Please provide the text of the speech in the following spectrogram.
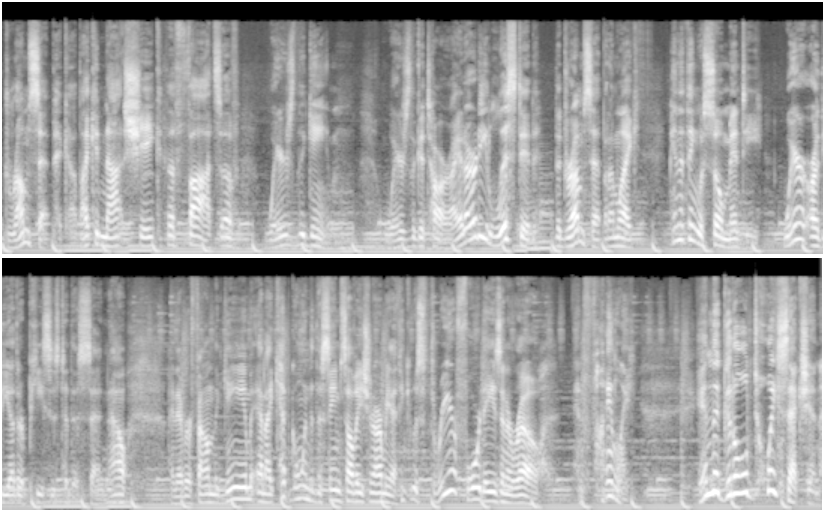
drum set pickup, I could not shake the thoughts of where's the game? Where's the guitar? I had already listed the drum set, but I'm like, man, the thing was so minty. Where are the other pieces to this set? Now, I never found the game, and I kept going to the same Salvation Army. I think it was three or four days in a row. And finally, in the good old toy section,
